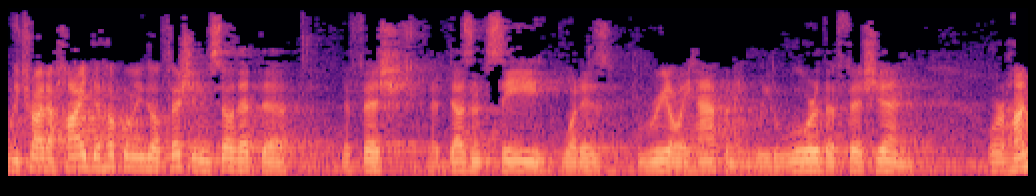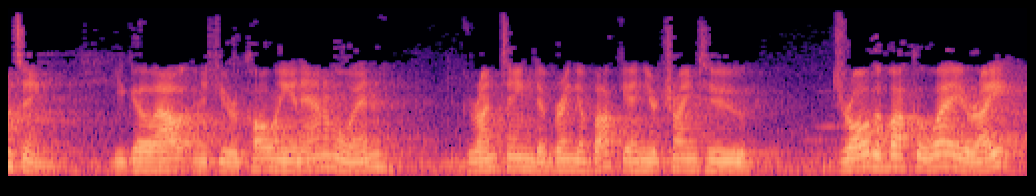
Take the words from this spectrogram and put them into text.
We try to hide the hook when we go fishing so that the, the fish doesn't see what is really happening. We lure the fish in. We're hunting. You go out, and if you're calling an animal in, grunting to bring a buck in, you're trying to draw the buck away, right?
